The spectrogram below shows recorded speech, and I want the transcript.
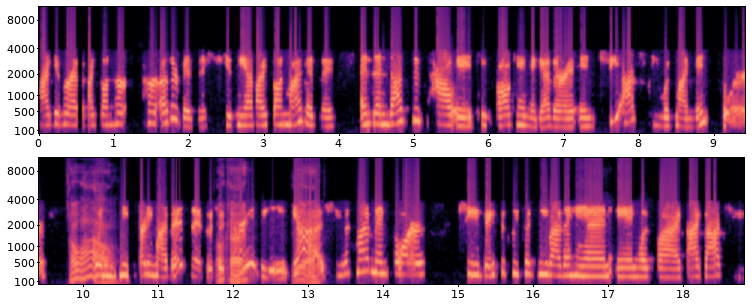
I give her advice on her her other business. She gives me advice on my business, and then that's just how it just all came together. And she actually was my mentor oh wow. when me starting my business, which Okay. is crazy. Yeah. Yeah, she was my mentor. She basically took me by the hand and was like, "I got you."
